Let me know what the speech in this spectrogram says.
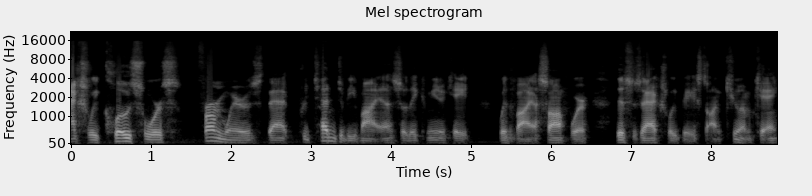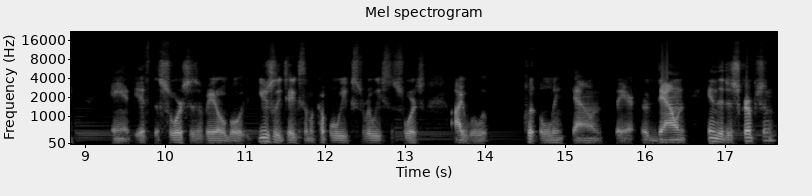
actually closed source firmwares that pretend to be VIA so they communicate with VIA software. This is actually based on QMK. And if the source is available, it usually takes them a couple weeks to release the source. I will put a link down there, uh, down in the description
